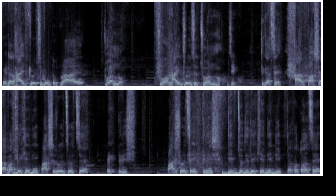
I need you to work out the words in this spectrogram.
এটার হাইট রয়েছে কিন্তু প্রায় চুয়ান্ন চুয়ান্ন। হাইট রয়েছে চুয়ান্ন। জি। ঠিক আছে? আর পাশে আবার দেখিয়ে দিই পাশে রয়েছে হচ্ছে একত্রিশ। পাশ রয়েছে একত্রিশ ডিপ যদি দেখিয়ে দিই ডিপটা কত আছে?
